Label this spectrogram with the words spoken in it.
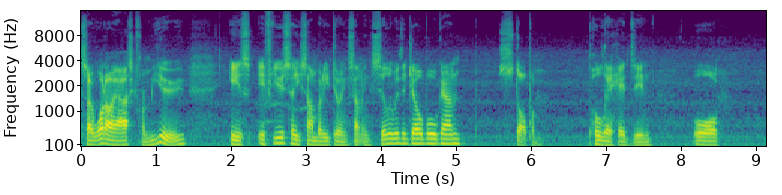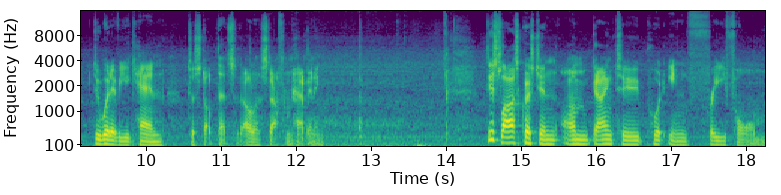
So, what I ask from you is if you see somebody doing something silly with a gel ball gun, stop them, pull their heads in, or do whatever you can to stop that sort of stuff from happening. This last question I'm going to put in free form.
